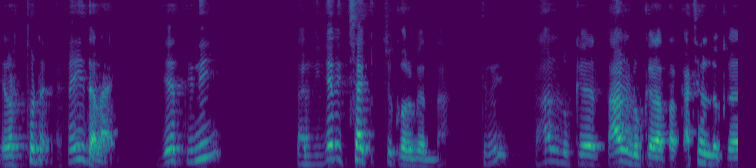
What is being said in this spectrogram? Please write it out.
এর অর্থটা এটাই দাঁড়ায় যে তিনি তার নিজের ইচ্ছা কিছু করবেন না। তিনি তার লোকের, তার লোকেরা, তার কাছের লোকেরা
